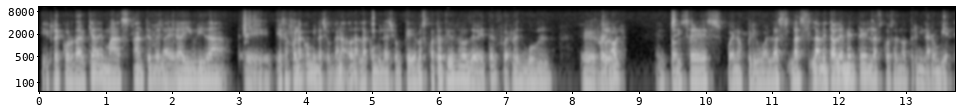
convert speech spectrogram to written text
Y recordar que además antes de la era híbrida, eh, esa fue la combinación ganadora. La combinación que dio los cuatro títulos de Vettel fue Red Bull eh, Renault. Entonces, bueno, pero igual las, las, lamentablemente las cosas no terminaron bien.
